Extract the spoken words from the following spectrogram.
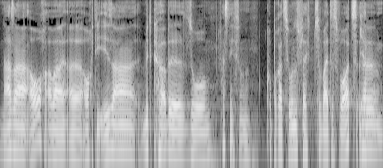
NASA auch, aber äh, auch die ESA mit Kerbal so, weiß nicht, so Kooperation ist vielleicht ein zu weites Wort, ja. Äh,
